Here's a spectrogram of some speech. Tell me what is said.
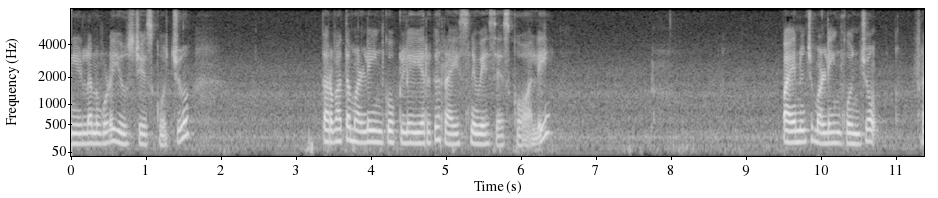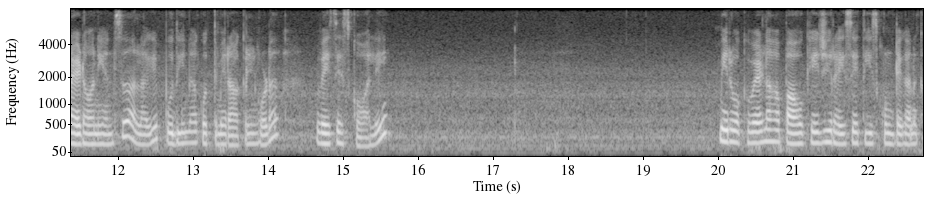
నీళ్ళను కూడా యూస్ చేసుకోవచ్చు. తర్వాత మళ్ళీ ఇంకొక లేయర్గా రైస్ని వేసేసుకోవాలి. పైనుంచి మళ్ళీ ఇంకొంచెం ఫ్రైడ్ ఆనియన్స్ అలాగే పుదీనా కొత్తిమీర ఆకులను కూడా వేసేసుకోవాలి. మీరు ఒకవేళ పావు కేజీ రైసే తీసుకుంటే కనుక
